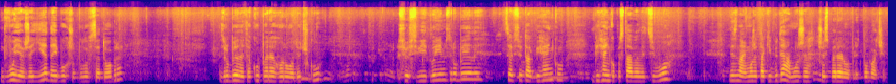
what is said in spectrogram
Двоє вже є, дай Бог, щоб було все добре. Зробили таку перегородочку. Все світло їм зробили. Це все так бігенько. Бігенько поставили цього. Не знаю, може так і буде, а може щось перероблять, побачимо.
